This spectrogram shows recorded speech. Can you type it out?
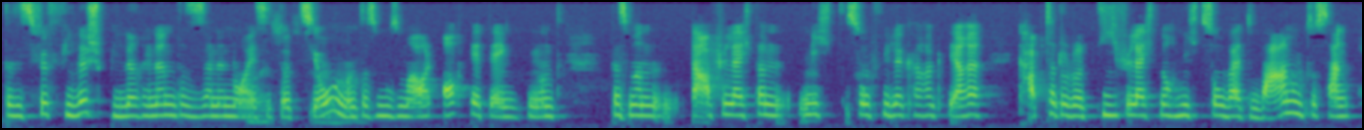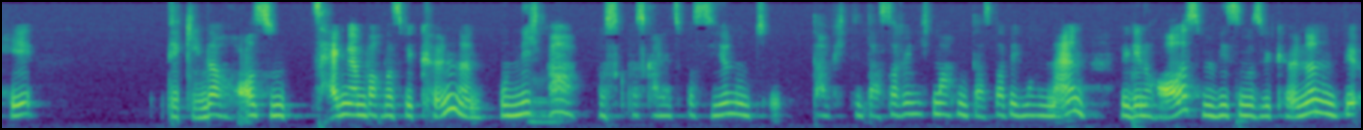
Das ist für viele Spielerinnen, das ist eine neue Situation und das muss man auch bedenken und dass man da vielleicht dann nicht so viele Charaktere gehabt hat oder die vielleicht noch nicht so weit waren, um zu sagen, hey, wir gehen da raus und zeigen einfach, was wir können und nicht, mhm. oh, was, was kann jetzt passieren und darf ich, das darf ich nicht machen, das darf ich machen. Nein, wir gehen raus, wir wissen, was wir können und wir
